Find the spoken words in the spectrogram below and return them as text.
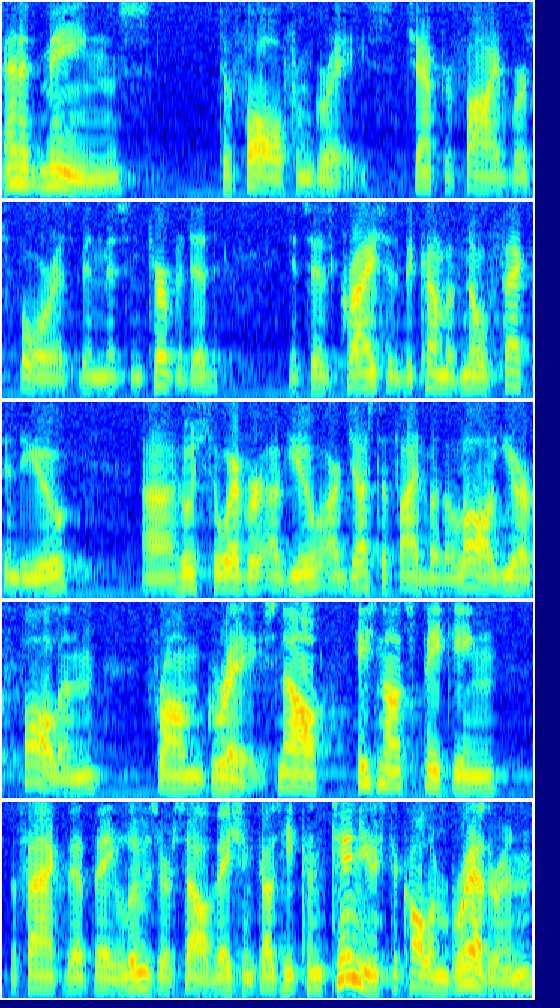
And it means to fall from grace. Chapter 5, verse 4 has been misinterpreted. It says, Christ has become of no effect unto you. Uh, whosoever of you are justified by the law, you are fallen from grace. Now, he's not speaking the fact that they lose their salvation because he continues to call them brethren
